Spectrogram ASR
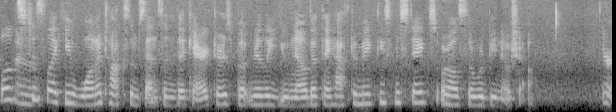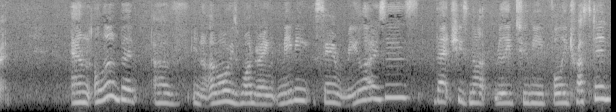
Well, it's don't just like you want to talk some sense into the characters, but really you know that they have to make these mistakes, or else there would be no show. You're right. And a little bit of, you know, I'm always wondering, maybe Sam realizes that she's not really to be fully trusted,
